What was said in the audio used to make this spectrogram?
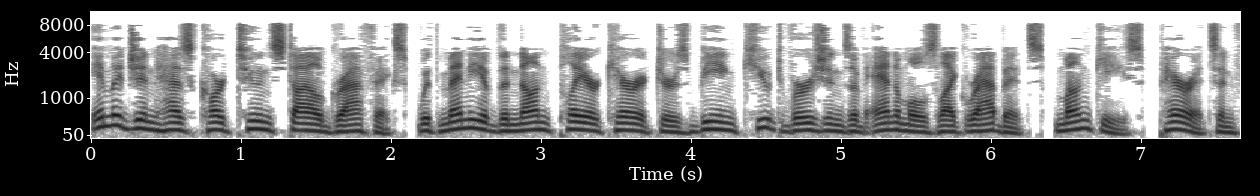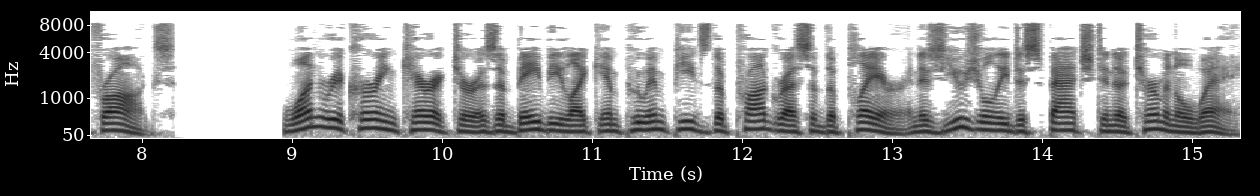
Imogen has cartoon-style graphics, with many of the non-player characters being cute versions of animals like rabbits, monkeys, parrots and frogs. One recurring character is a baby-like imp who impedes the progress of the player and is usually dispatched in a terminal way.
